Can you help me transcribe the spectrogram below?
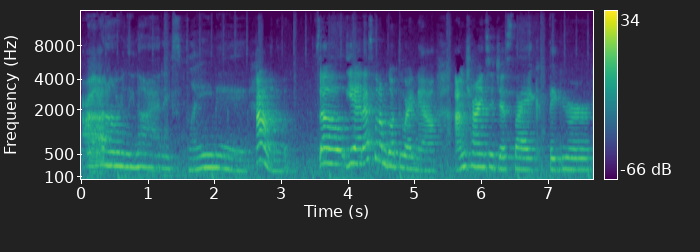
I don't really know how to explain it. I don't know. So yeah, that's what I'm going through right now. I'm trying to just like figure,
